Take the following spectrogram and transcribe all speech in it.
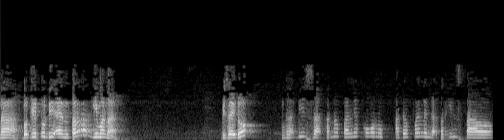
Nah, begitu di enter gimana? Bisa hidup? Nggak bisa, karena filenya korup. Ada file yang nggak terinstall.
